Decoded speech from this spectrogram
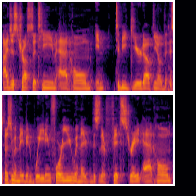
I just trust a team at home in to be geared up. You know, especially when they've been waiting for you, when they this is their fifth straight at home,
